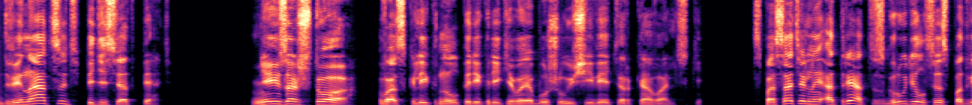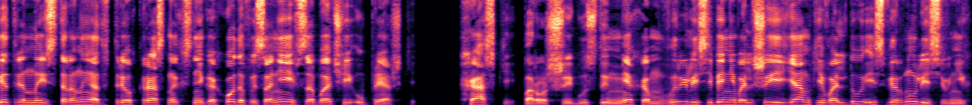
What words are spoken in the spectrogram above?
12.55. «Ни за что!» — воскликнул, перекрикивая бушующий ветер Ковальский. Спасательный отряд сгрудился с подветренной стороны от трех красных снегоходов и саней в собачьей упряжке. Хаски, поросшие густым мехом, вырыли себе небольшие ямки во льду и свернулись в них,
